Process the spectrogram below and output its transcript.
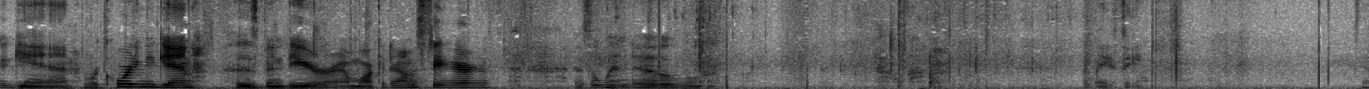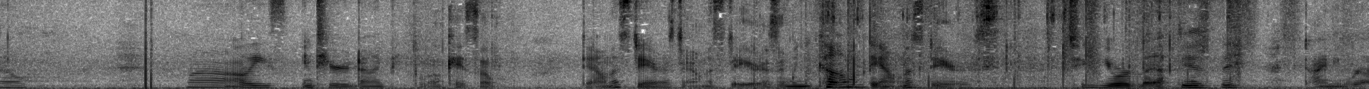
Again, recording again. Husband dear, I'm walking down the stairs. There's a window. Let me see. You uh, all these interior dining people. Okay, so down the stairs, down the stairs, and when you come down the stairs, to your left is the dining room.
